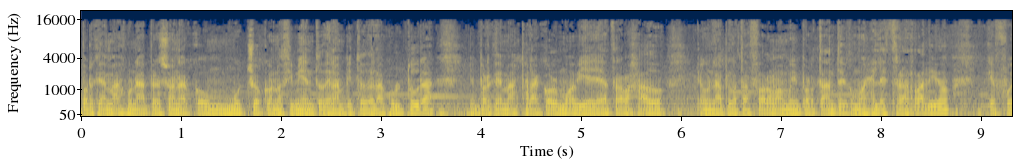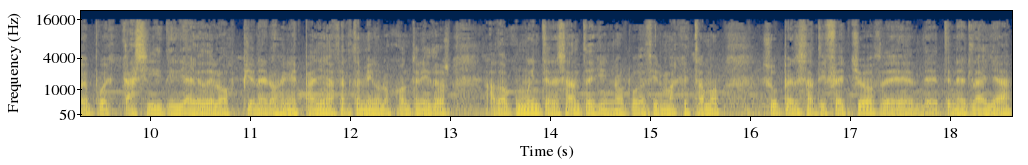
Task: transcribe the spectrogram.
porque además una persona con mucho conocimiento del ámbito de la cultura y porque además para colmo había ya trabajado en una plataforma muy importante como es el Extra Radio, que fue pues casi diría yo de los pioneros en España en hacer también unos contenidos ad hoc muy interesantes y no puedo decir más que estamos súper satisfechos de, tenerla ya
